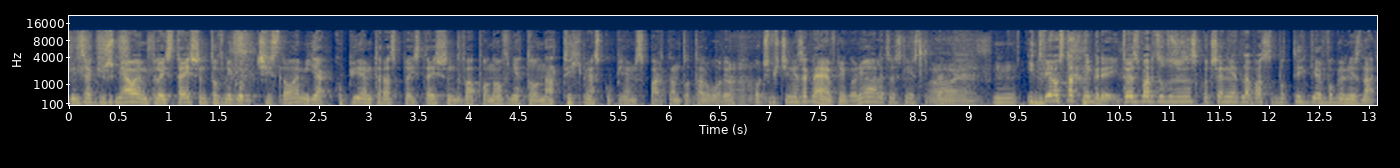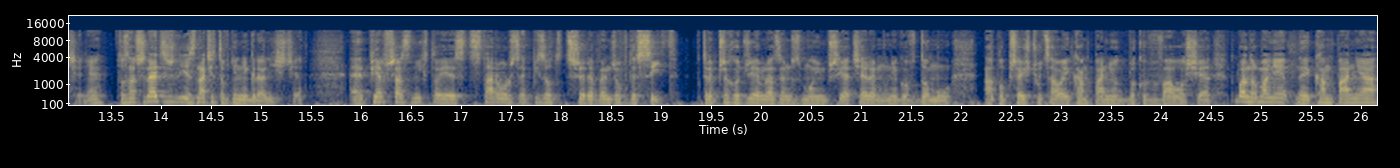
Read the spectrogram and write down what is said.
Więc jak już miałem PlayStation, to w niego cisnąłem i jak kupiłem teraz PlayStation 2 ponownie, to natychmiast kupiłem Spartan Total Warrior. Oczywiście nie zagrałem w niego, nie? Ale to jest nieistotne. Mm, I dwie ostatnie gry. I to jest bardzo duże zaskoczenie dla was, bo tych gier w ogóle nie znacie, nie? To znaczy, nawet jeżeli je znacie, to w nie nie graliście. E, Pierwsza z nich to jest Star Wars Episode 3 Revenge of the Sith, które przechodziłem razem z moim przyjacielem u niego w domu, a po przejściu całej kampanii odblokowywało się... To była normalnie e, kampania,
